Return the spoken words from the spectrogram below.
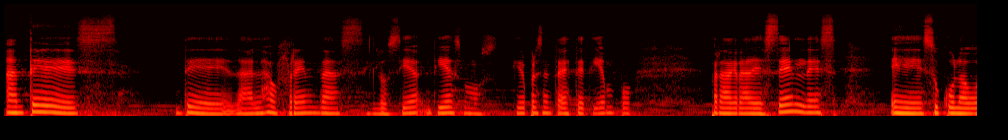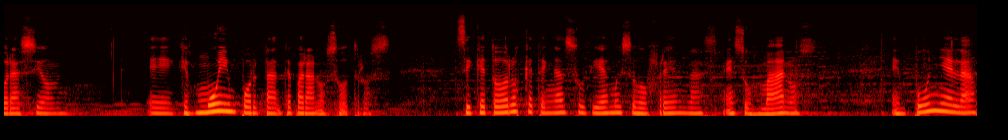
antes de dar las ofrendas y los die- diezmos, quiero presentar este tiempo para agradecerles eh, su colaboración, eh, que es muy importante para nosotros. Así que todos los que tengan sus diezmos y sus ofrendas en sus manos, empúñela.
